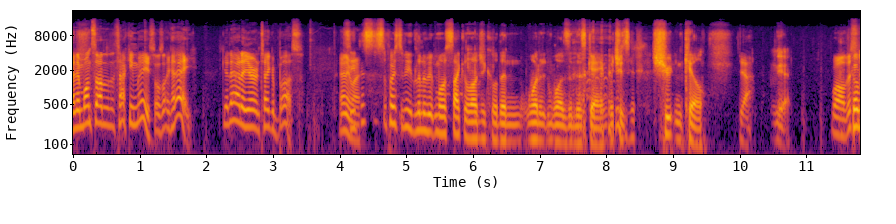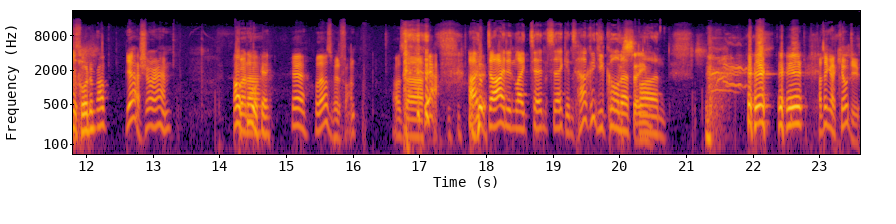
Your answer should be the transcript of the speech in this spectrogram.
and then one started attacking me, so I was like, "Hey, get out of here and take a bus." Anyway, See, this is supposed to be a little bit more psychological than what it was in this game, which is shoot and kill. Yeah. Yeah. well, this Still is recording, Rob? yeah, sure am. Oh, But, cool. uh, Okay. Yeah, well, that was a bit of fun. I was uh, Yeah. I died in like 10 seconds. How could you call that Same. fun? I think I killed you.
